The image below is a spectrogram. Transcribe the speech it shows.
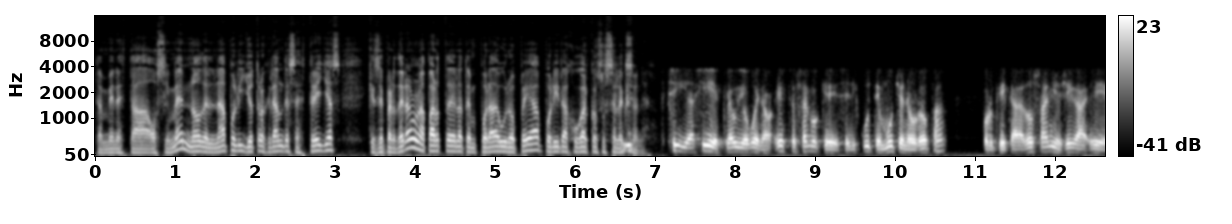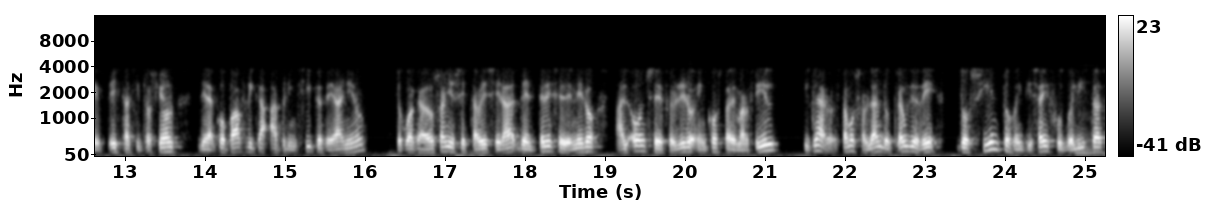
también está Osimhen, ¿no? Del Napoli y otras grandes estrellas que se perderán una parte de la temporada europea por ir a jugar con sus selecciones. Sí, así es, Claudio. Bueno, esto es algo que se discute mucho en Europa porque cada dos años llega eh, esta situación de la Copa África a principios de año, se juega cada dos años, esta vez será del 13 de enero al 11 de febrero en Costa de Marfil, y claro, estamos hablando, Claudio, de 226 futbolistas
